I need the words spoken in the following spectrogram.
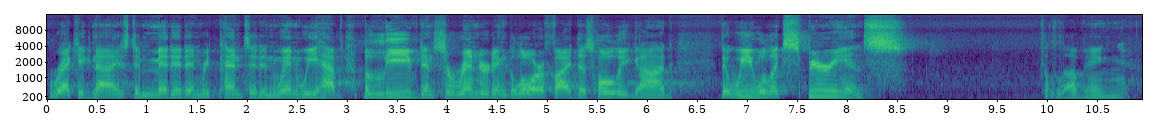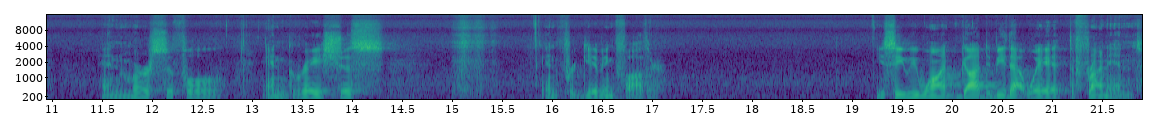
recognized, admitted, and repented, and when we have believed and surrendered and glorified this holy God, that we will experience the loving and merciful and gracious and forgiving Father. You see, we want God to be that way at the front end.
